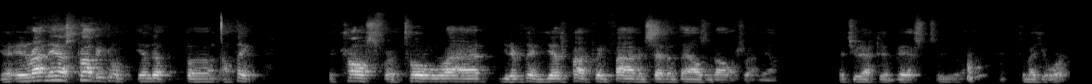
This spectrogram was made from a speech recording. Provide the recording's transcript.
yeah, and right now it's probably going to end up. Um, I think the cost for a total ride, get everything together, is probably between five and seven thousand dollars right now that you'd have to invest to uh, to make it work.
